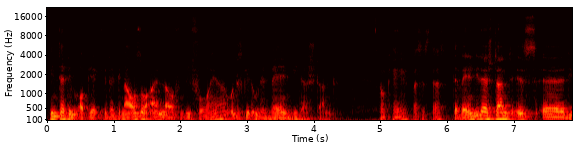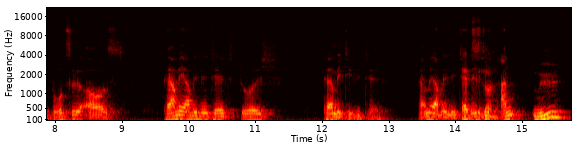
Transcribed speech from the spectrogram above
hinter dem Objekt wieder genauso einlaufen wie vorher und es geht um den Wellenwiderstand. Okay, was ist das? Der Wellenwiderstand ist äh, die Wurzel aus Permeabilität durch Permittivität. Permeabilität Epsilon. ist die An μ,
